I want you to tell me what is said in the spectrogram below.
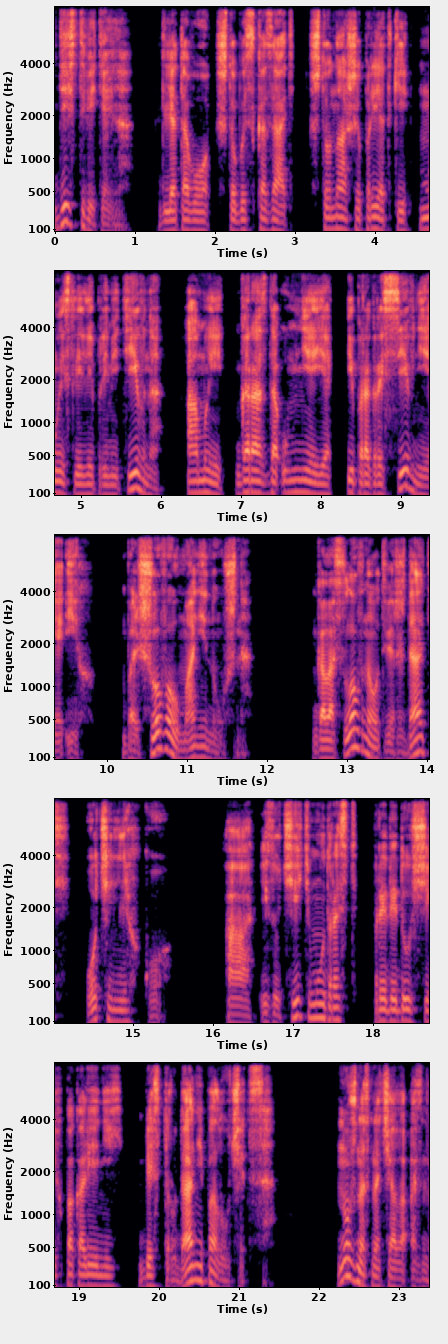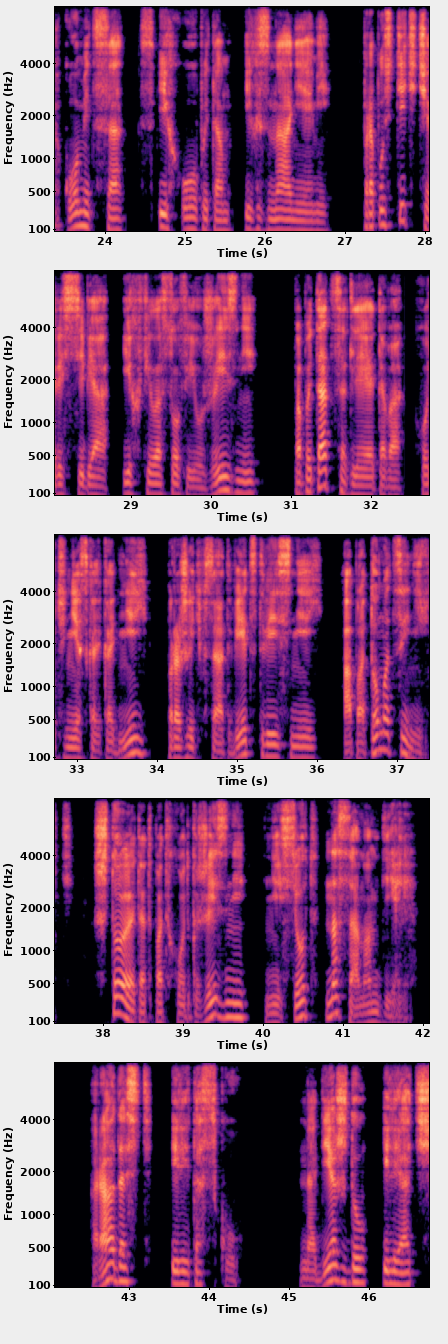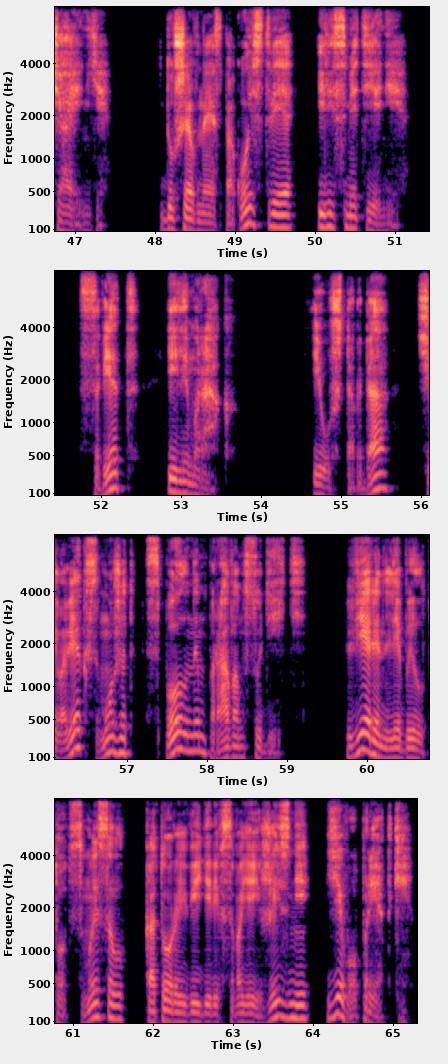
Действительно, для того, чтобы сказать, что наши предки мыслили примитивно, а мы гораздо умнее и прогрессивнее их, большого ума не нужно. Голословно утверждать очень легко, а изучить мудрость предыдущих поколений без труда не получится. Нужно сначала ознакомиться с их опытом, их знаниями, пропустить через себя их философию жизни, попытаться для этого хоть несколько дней прожить в соответствии с ней, а потом оценить, что этот подход к жизни несет на самом деле. Радость или тоску, надежду или отчаяние, душевное спокойствие или смятение, свет или мрак. И уж тогда человек сможет с полным правом судить, верен ли был тот смысл, который видели в своей жизни его предки.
